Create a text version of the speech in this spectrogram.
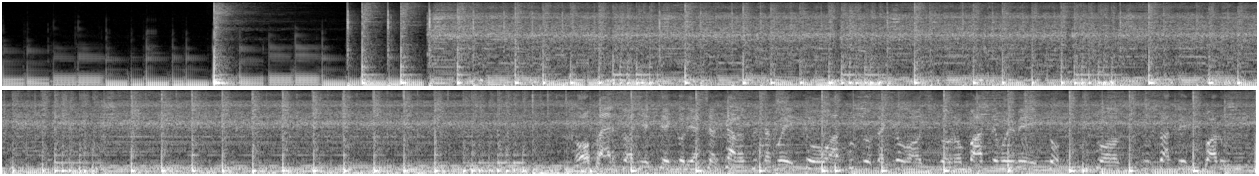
Ho perso ogni secoli a cercare senza questo Assurdo tecnologico, rompante movimento. Il suono di paludi di silenzio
